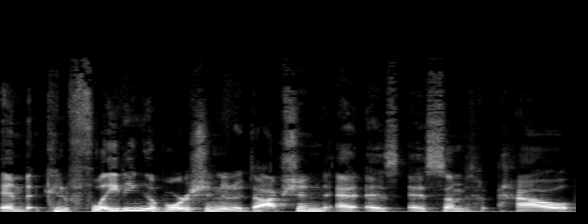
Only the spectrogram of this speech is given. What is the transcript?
and conflating abortion and adoption as as somehow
